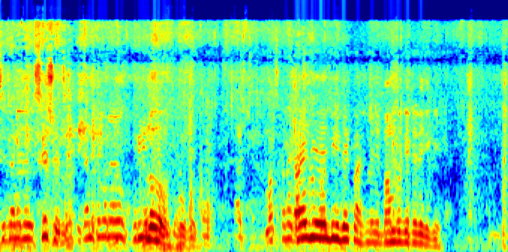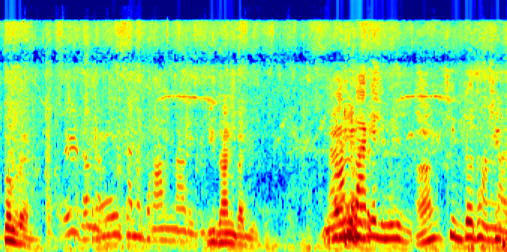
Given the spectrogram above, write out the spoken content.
যেটা আমাদের শেষ হয়েছে এখান থেকে ওরা ঘুরিয়ে মাঝখানে এই যে এদিকে দেখো আসলে যে বাম্বু গেটের এদিকে। চলবেন এইখানে ধান নাড়ে। কি ধান লাগিয়েছে? ধান লাগে হ্যাঁ? সিদ্ধ ধান সিদ্ধ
